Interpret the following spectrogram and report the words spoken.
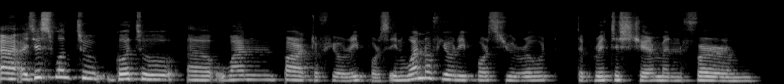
Uh, I just want to go to uh, one part of your reports. In one of your reports, you wrote the British German firm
